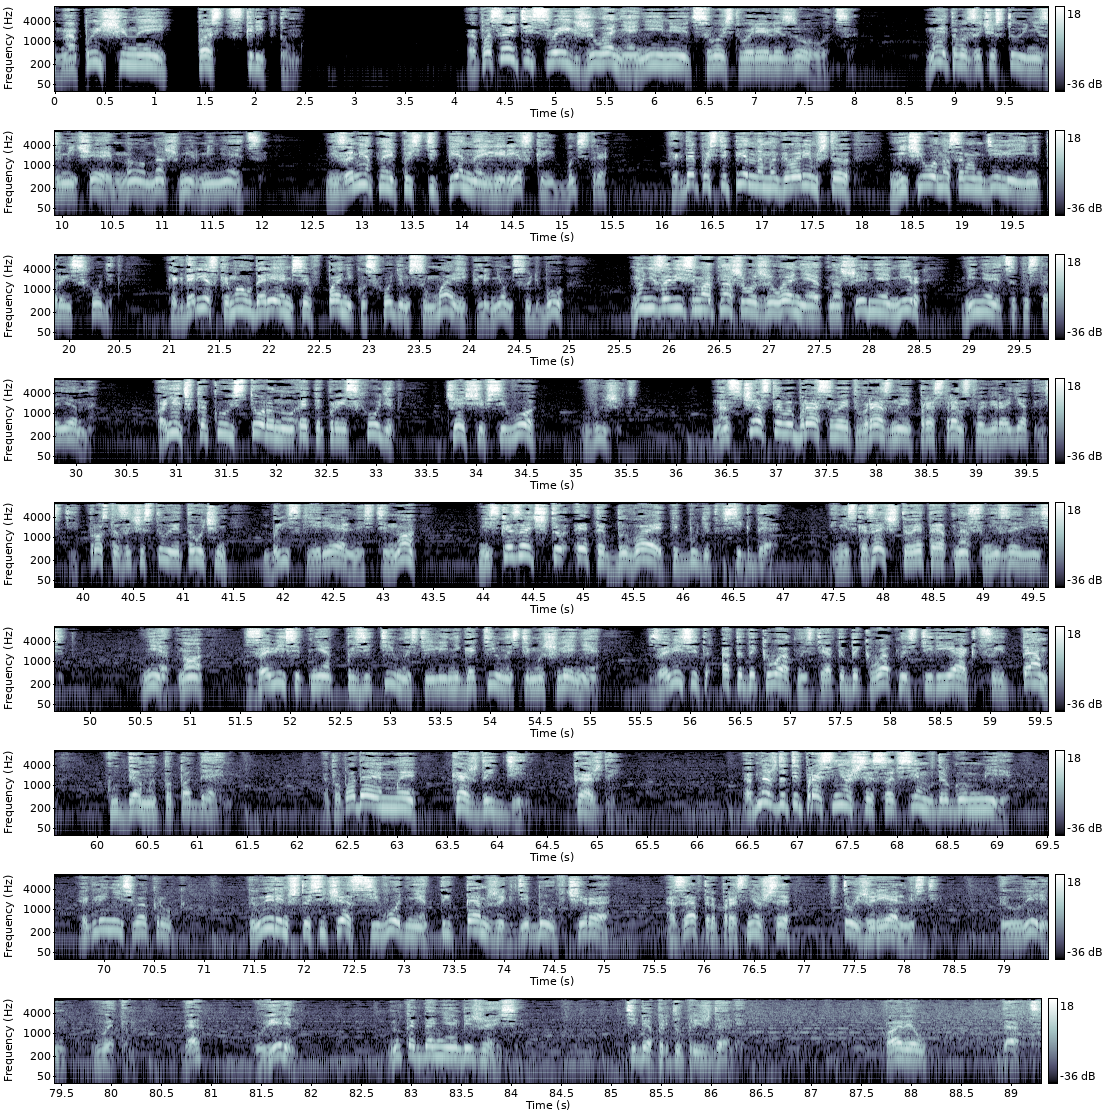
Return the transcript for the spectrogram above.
Напыщенный постскриптум. Опасайтесь своих желаний, они имеют свойство реализовываться. Мы этого зачастую не замечаем, но наш мир меняется. Незаметно и постепенно или резко и быстро. Когда постепенно мы говорим, что ничего на самом деле и не происходит. Когда резко мы ударяемся в панику, сходим с ума и клянем судьбу. Но независимо от нашего желания и отношения, мир — меняется постоянно. Понять, в какую сторону это происходит, чаще всего выжить. Нас часто выбрасывает в разные пространства вероятностей. Просто зачастую это очень близкие реальности. Но не сказать, что это бывает и будет всегда. И не сказать, что это от нас не зависит. Нет, но зависит не от позитивности или негативности мышления – зависит от адекватности, от адекватности реакции там, куда мы попадаем. А попадаем мы каждый день, каждый. Однажды ты проснешься совсем в другом мире. Оглянись вокруг. Ты уверен, что сейчас, сегодня ты там же, где был вчера, а завтра проснешься в той же реальности. Ты уверен в этом, да? Уверен? Ну тогда не обижайся. Тебя предупреждали. Павел Дарц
